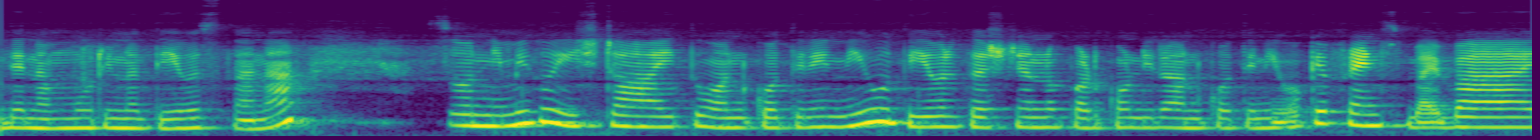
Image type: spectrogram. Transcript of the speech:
ಇದೆ ನಮ್ಮೂರಿನ ದೇವಸ್ಥಾನ. ಸೊ, ನಿಮಗೂ ಇಷ್ಟ ಆಯಿತು ಅನ್ಕೋತೀನಿ. ನೀವು ದೇವರ ದರ್ಶನ ಪಡ್ಕೊಂಡಿರೋ ಅನ್ಕೋತೀನಿ. ಓಕೆ ಫ್ರೆಂಡ್ಸ್ ಬಾಯ್ ಬಾಯ್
